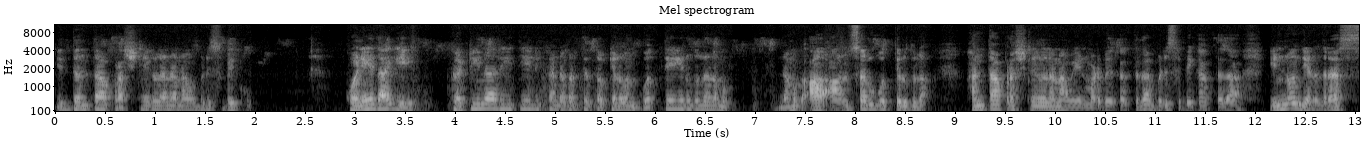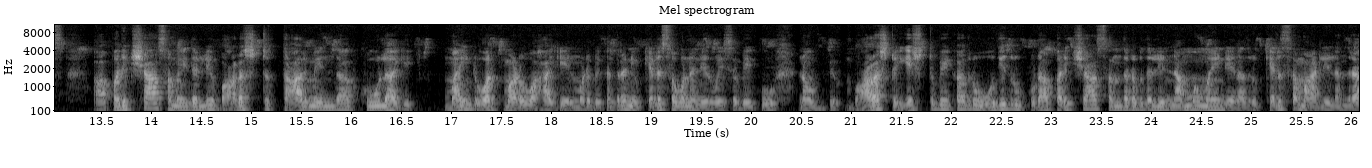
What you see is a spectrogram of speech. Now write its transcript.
ಇದ್ದಂಥ ಪ್ರಶ್ನೆಗಳನ್ನು ನಾವು ಬಿಡಿಸಬೇಕು. ಕೊನೆಯದಾಗಿ ಕಠಿಣ ರೀತಿಯಲ್ಲಿ ಕಂಡು ಬರ್ತಿರ್ತಾವೆ. ಕೆಲವೊಂದು ಗೊತ್ತೇ ಇರೋದಿಲ್ಲ ನಮಗೆ. ನಮಗೆ ಆ ಆನ್ಸರ್ ಗೊತ್ತಿರೋದಿಲ್ಲ. ಅಂಥ ಪ್ರಶ್ನೆಗಳನ್ನ ನಾವು ಏನು ಮಾಡಬೇಕಾಗ್ತದ? ಬಿಡಿಸಬೇಕಾಗ್ತದ. ಇನ್ನೊಂದು ಏನಂದ್ರೆ ಆ ಪರೀಕ್ಷಾ ಸಮಯದಲ್ಲಿ ಭಾಳಷ್ಟು ತಾಳ್ಮೆಯಿಂದ ಕೂಲಾಗಿ ಮೈಂಡ್ ವರ್ಕ್ ಮಾಡುವ ಹಾಗೆ ಏನು ಮಾಡಬೇಕಂದ್ರೆ ನೀವು ಕೆಲಸವನ್ನು ನಿರ್ವಹಿಸಬೇಕು. ನಾವು ಭಾಳಷ್ಟು ಎಷ್ಟು ಬೇಕಾದರೂ ಓದಿದರೂ ಕೂಡ ಪರೀಕ್ಷಾ ಸಂದರ್ಭದಲ್ಲಿ ನಮ್ಮ ಮೈಂಡ್ ಏನಾದರೂ ಕೆಲಸ ಮಾಡಲಿಲ್ಲ ಅಂದ್ರೆ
